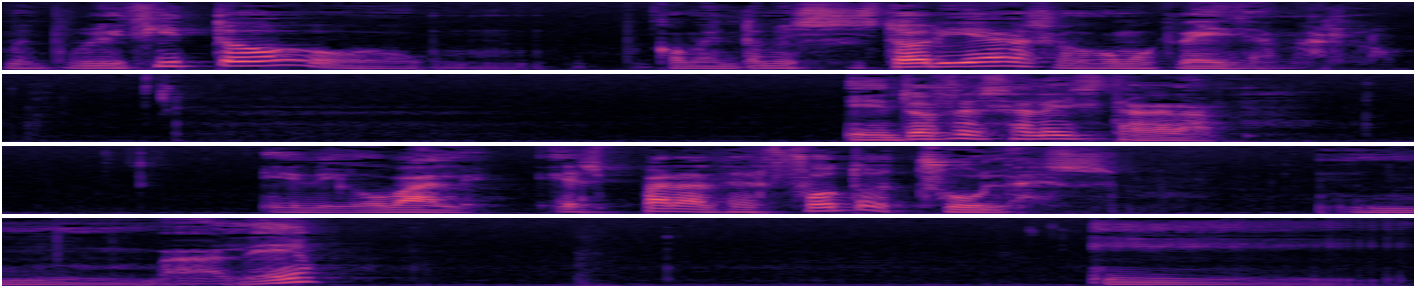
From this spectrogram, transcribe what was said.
me publicito o comento mis historias o como queréis llamarlo. Y entonces sale Instagram. Y digo, vale, es para hacer fotos chulas. Mm, vale. ¿Y,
